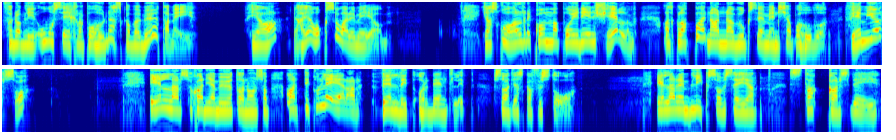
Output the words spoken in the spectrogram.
för de blir osäkra på hur de ska bemöta mig. Ja, det har jag också varit med om. Jag skulle aldrig komma på idén själv att klappa en annan vuxen människa på huvudet. Vem gör så? Eller så kan jag möta någon som artikulerar väldigt ordentligt så att jag ska förstå. Eller en blick som säger stackars dig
